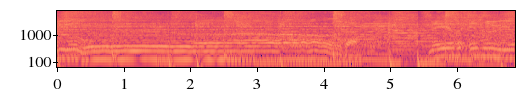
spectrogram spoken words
real world. Never in the real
